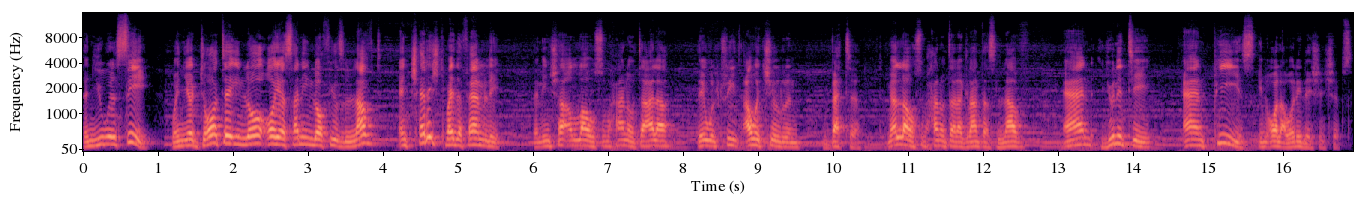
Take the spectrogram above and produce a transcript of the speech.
then you will see when your daughter-in-law or your son-in-law feels loved and cherished by the family, then inshallah subhanahu wa ta'ala, they will treat our children better. May Allah subhanahu wa ta'ala grant us love and unity and peace in all our relationships.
